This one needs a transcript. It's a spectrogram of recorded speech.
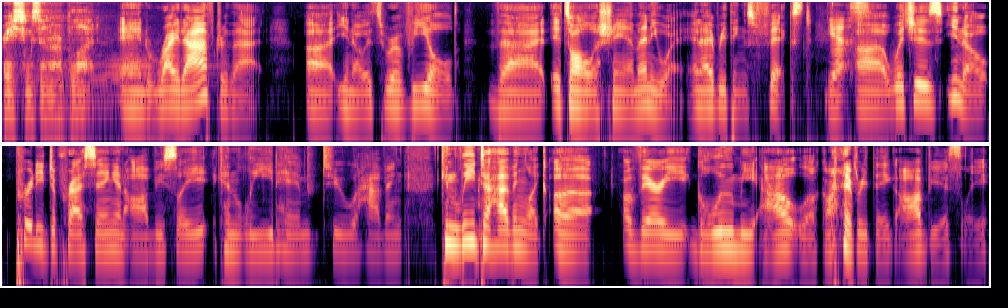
racing's in our blood. and right after that uh, you know it's revealed that it's all a sham anyway and everything's fixed Yes. uh, which is you know pretty depressing and obviously can lead him to having can lead to having like a a very gloomy outlook on everything obviously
